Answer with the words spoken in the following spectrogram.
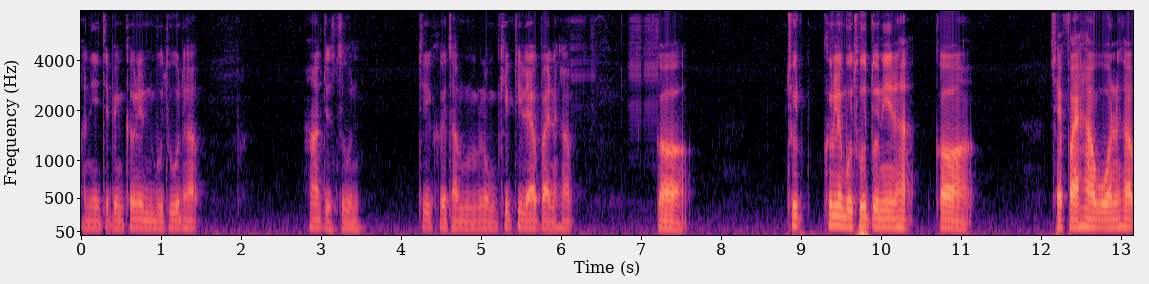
อันนี้จะเป็นเครื่องเล่นบลูทูธครับ 5.0 ที่เคยทำลงคลิปที่แล้วไปนะครับ ก็ชุดเครื่องเล่นบลูทูธตัวนี้นะฮะ ก็ ใช้ไฟ 5 โวลต์นะครับ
